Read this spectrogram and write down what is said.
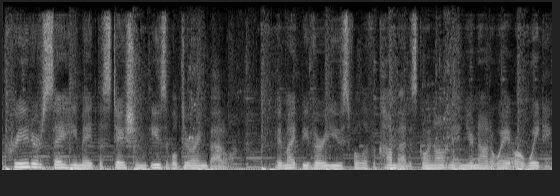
The creators say he made the station usable during battle. It might be very useful if a combat is going on and you're not away or waiting.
